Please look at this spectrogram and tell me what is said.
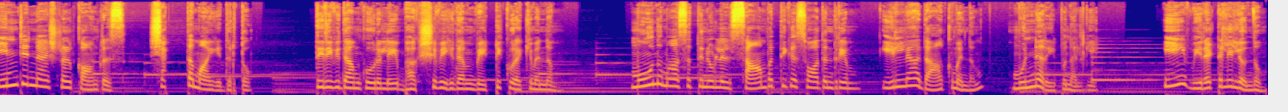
ഇന്ത്യൻ നാഷണൽ കോൺഗ്രസ് ശക്തമായി എതിർത്തു. തിരുവിതാംകൂറിലെ ഭക്ഷ്യവിഹിതം വെട്ടിക്കുറയ്ക്കുമെന്നും മൂന്ന് മാസത്തിനുള്ളിൽ സാമ്പത്തിക സ്വാതന്ത്ര്യം ഇല്ലാതാക്കുമെന്നും മുന്നറിയിപ്പ് നൽകി. ഈ വിരട്ടലിലൊന്നും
